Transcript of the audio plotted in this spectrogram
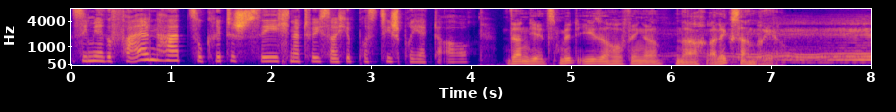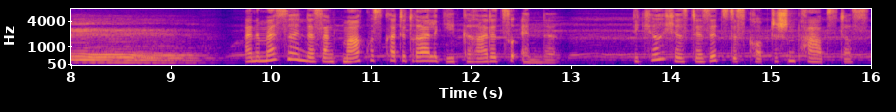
sie mir gefallen hat, so kritisch sehe ich natürlich solche Prestigeprojekte auch. Dann jetzt mit Isa Hoffinger nach Alexandria. Eine Messe in der St. Markus-Kathedrale geht gerade zu Ende. Die Kirche ist der Sitz des koptischen Papstes.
